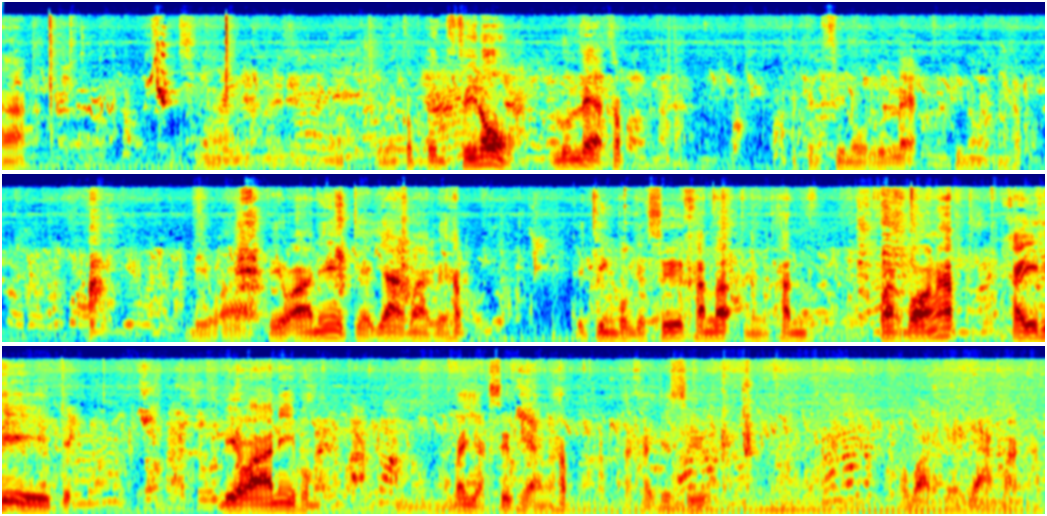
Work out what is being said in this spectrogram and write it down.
น่าเทน่าอันนี้ก็เป็นฟีโนรุ่นแรกครับ เป็นฟีโนรุ่นแรกพี่น้องนะครับ เบลอาเบลอานี่แกะยากมากเลยครับที่จริงผมจะซื้อคันละหนึ่งพันฝากบอกนะครับ ใครที่เบลอานี่ผมไม่อยากซื้อแพงนะครับ ถ้าใครจะซื้อ เพราะว่าแกะยากมากครับ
